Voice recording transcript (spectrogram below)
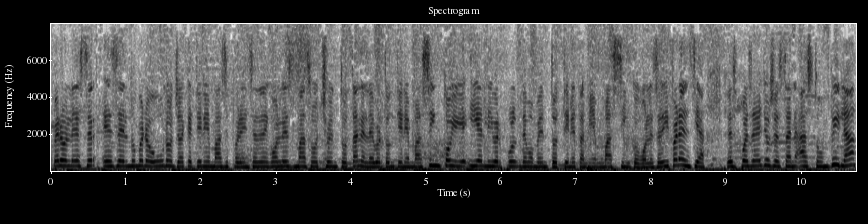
pero el Leicester es el número uno ya que tiene más diferencia de goles, más ocho en total, el Everton tiene más cinco y, el Liverpool de momento tiene también más cinco goles de diferencia. Después de ellos están Aston Villa,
